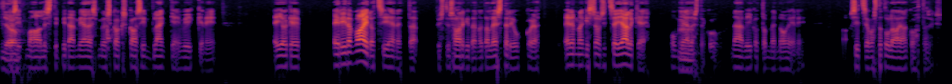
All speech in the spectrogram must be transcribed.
Joo. Ja sitten mahdollisesti pitää mielessä myös 28 blank game viikki, niin ei oikein, ei riitä vaidot siihen, että pystyisi harkita noita lesteriukkoja. Enemmänkin se on sitten sen jälkeen mun hmm. mielestä, kun nämä viikot on mennyt ohi, niin sitten se vasta tulee ajankohtaiseksi.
